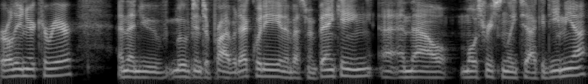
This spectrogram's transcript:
early in your career, and then you've moved into private equity and investment banking, and now most recently to academia,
